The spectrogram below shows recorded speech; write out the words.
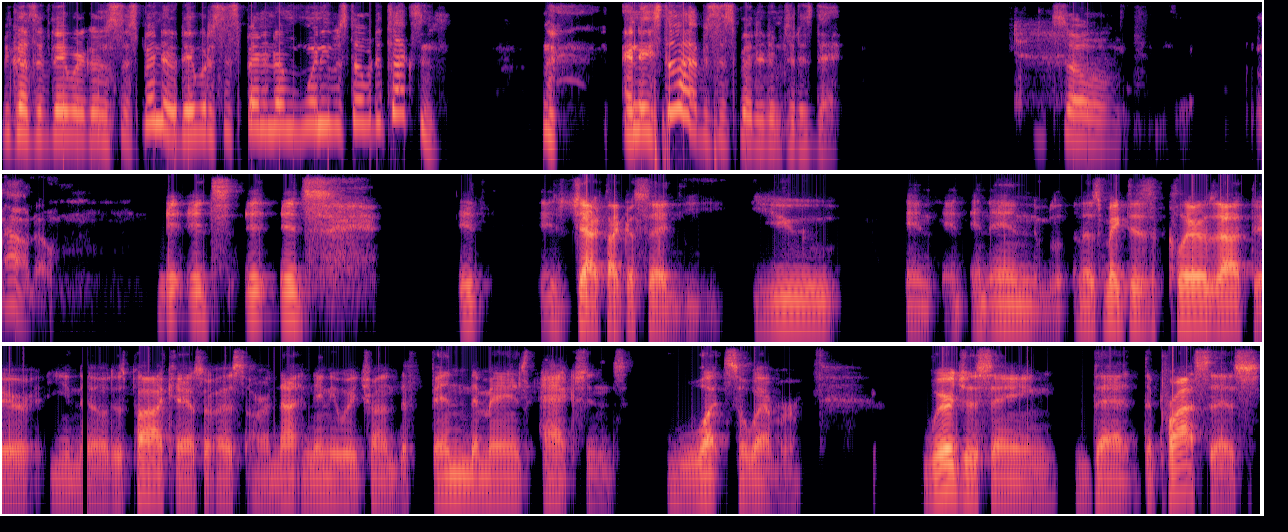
because if they were going to suspend him, they would have suspended him when he was still with the Texans, and they still haven't suspended him to this day. So I don't know. It, it's it, it's it it's Jack. Like I said, you and and and let's make this clear as out there. You know, this podcast or us are not in any way trying to defend the man's actions whatsoever. We're just saying that the process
